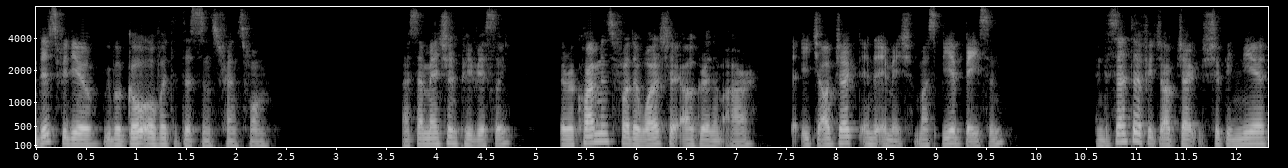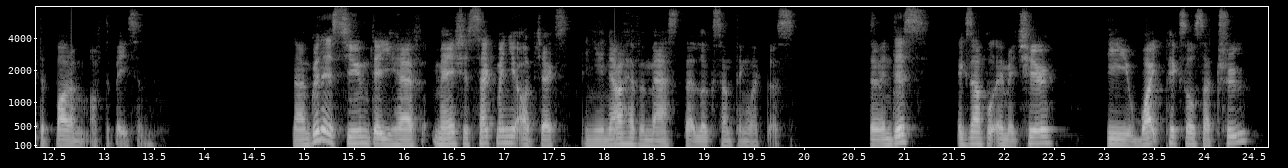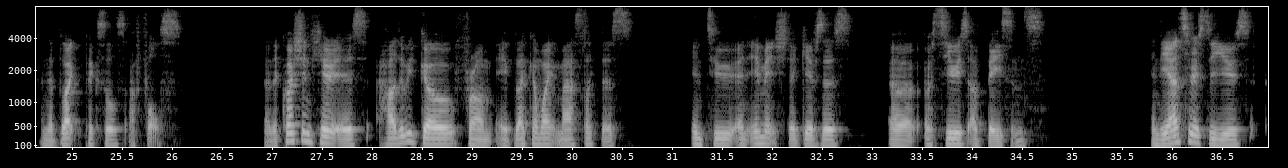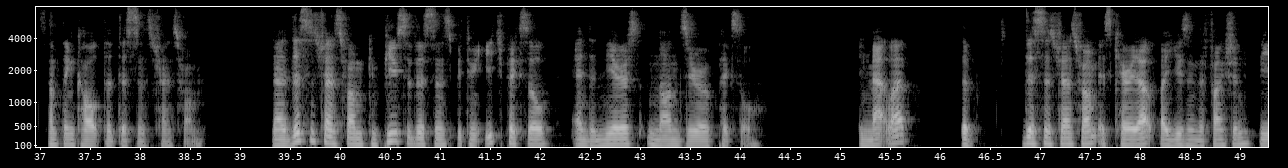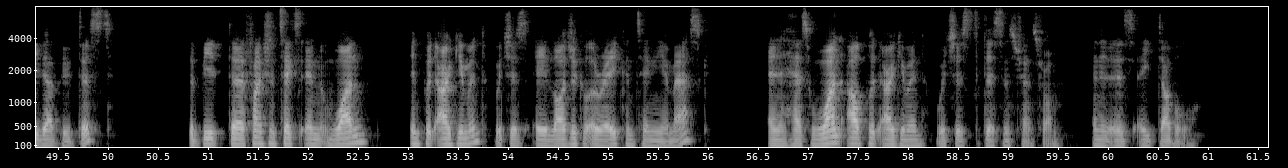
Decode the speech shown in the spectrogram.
In this video, we will go over the distance transform. As I mentioned previously, the requirements for the watershed algorithm are that each object in the image must be a basin, and the center of each object should be near the bottom of the basin. Now I'm going to assume that you have managed to segment your objects and you now have a mask that looks something like this. So in this example image here, the white pixels are true and the black pixels are false. Now the question here is, how do we go from a black and white mask like this into an image that gives us a, a series of basins? And the answer is to use something called the distance transform. Now the distance transform computes the distance between each pixel and the nearest non-zero pixel. In MATLAB, the distance transform is carried out by using the function bwdist. The, the function takes in one input argument, which is a logical array containing a mask, and it has one output argument, which is the distance transform, and it is a double.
